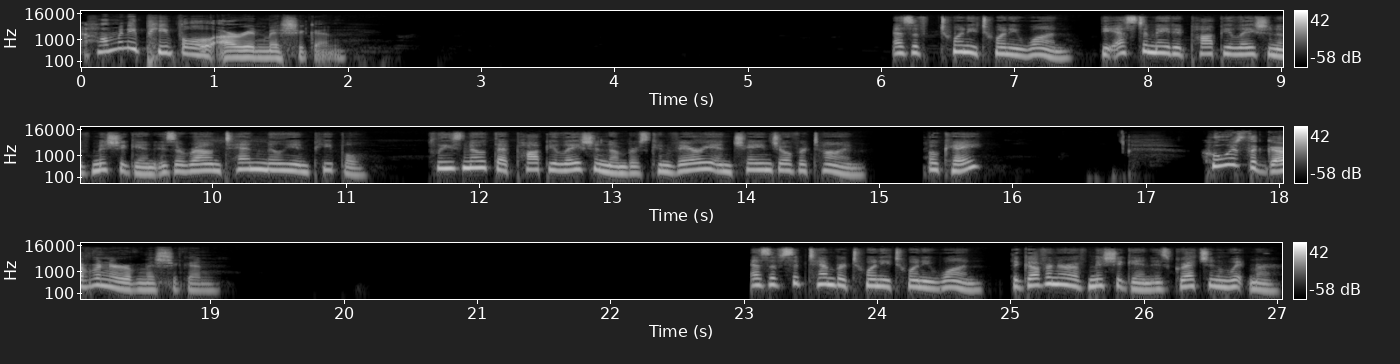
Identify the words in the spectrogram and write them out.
How many people are in Michigan? As of 2021, the estimated population of Michigan is around 10 million people. Please note that population numbers can vary and change over time. Okay? Who is the governor of Michigan? As of September 2021, the governor of Michigan is Gretchen Whitmer.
